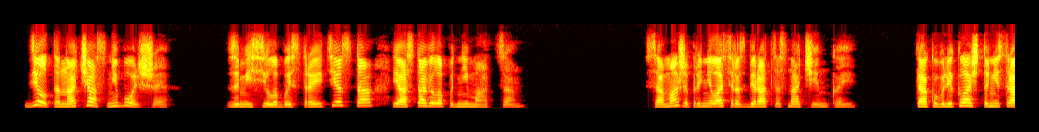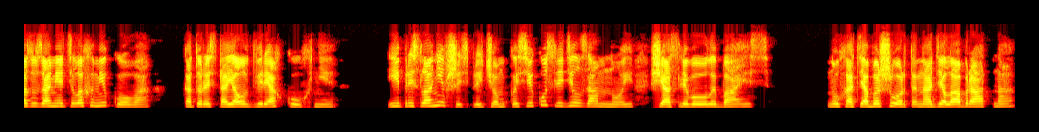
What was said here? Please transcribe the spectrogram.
Дел-то на час, не больше. Замесила быстрое тесто и оставила подниматься. Сама же принялась разбираться с начинкой. Так увлеклась, что не сразу заметила Хомякова, который стоял в дверях кухни и, прислонившись плечом к косяку, следил за мной, счастливо улыбаясь. Ну, хотя бы шорты надела обратно.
